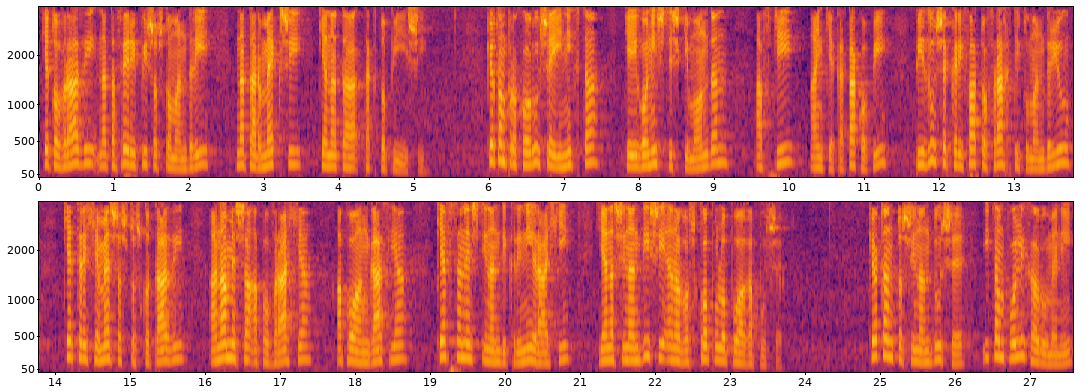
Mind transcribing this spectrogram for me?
και το βράδυ να τα φέρει πίσω στο μαντρί, να τα αρμέξει και να τα τακτοποιήσει. Και όταν προχωρούσε η νύχτα και οι γονείς της κοιμόνταν, αυτή, αν και κατάκοπη, πηδούσε κρυφά το φράχτη του μαντριού και έτρεχε μέσα στο σκοτάδι, ανάμεσα από βράχια, από αγκάθια και έφτανε στην αντικρινή ράχη για να συναντήσει ένα βοσκόπουλο που αγαπούσε. Και όταν το συναντούσε ήταν πολύ χαρούμενη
